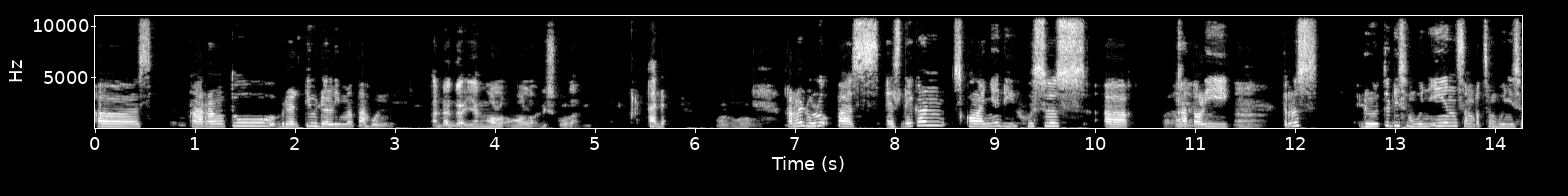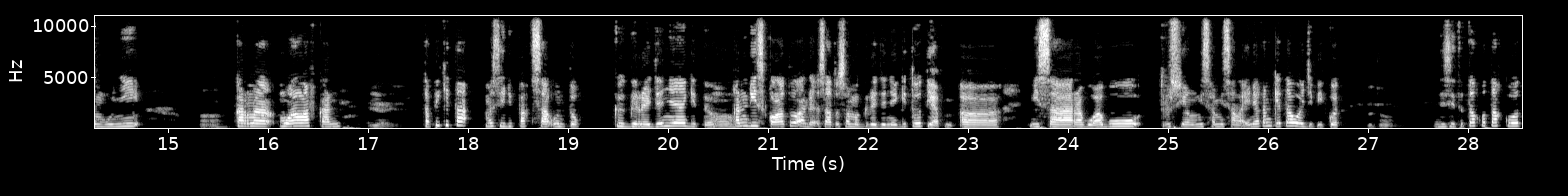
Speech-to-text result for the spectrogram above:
Eh, sekarang tuh berarti udah lima tahun. Ada nggak yang ngolok-ngolok di sekolah gitu? Ada. Ngolok-ngolok. Karena dulu pas SD kan sekolahnya di khusus eh, Katolik. Ah, Terus dulu tuh disembunyiin, sempat sembunyi-sembunyi ah, karena mualaf kan. iya, iya. Tapi kita masih dipaksa untuk ke gerejanya gitu. Oh. Kan di sekolah tuh ada satu sama gerejanya gitu tiap eh, misa Rabu-Abu, terus yang misa-misa lainnya kan kita wajib ikut. Betul. Di situ tuh aku takut,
